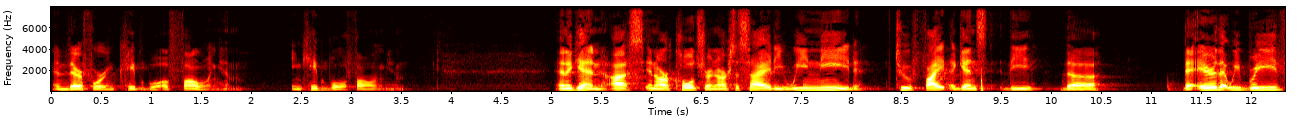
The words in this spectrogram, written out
and therefore incapable of following him. Incapable of following him. And again, us in our culture, in our society, we need to fight against the, the, the air that we breathe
